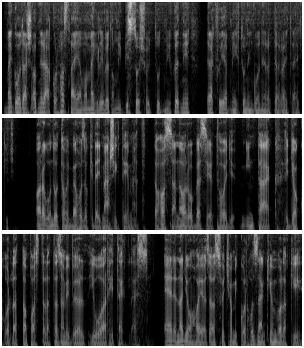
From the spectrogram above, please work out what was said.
megoldást adni rá, akkor használjam a meglévőt, ami biztos, hogy tud működni, de legfeljebb még tuningolni kell rajta egy kicsit. Arra gondoltam, hogy behozok ide egy másik témát. A Hassan arról beszélt, hogy minták, gyakorlat, tapasztalat az, amiből jó architekt lesz erre nagyon haj az az, hogy amikor hozzánk jön valaki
